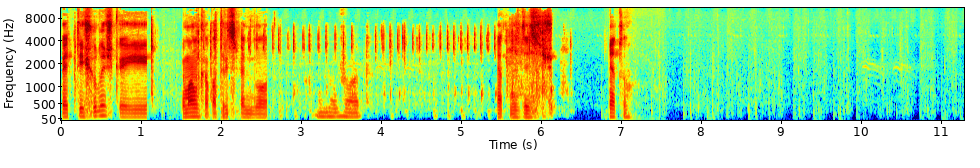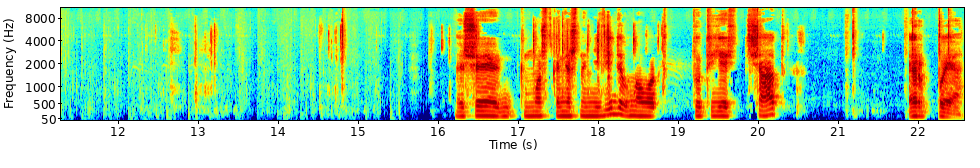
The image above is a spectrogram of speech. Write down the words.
5000 удочка и приманка по 35 долларов. Ну вот. Ну здесь еще нету. Еще, может, конечно, не видел, но вот тут есть чат РП,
